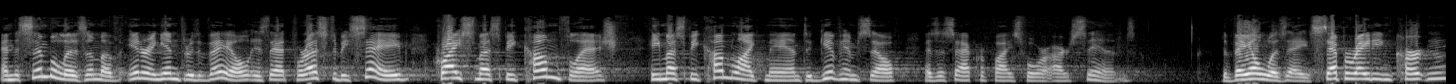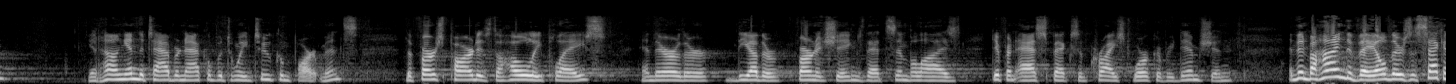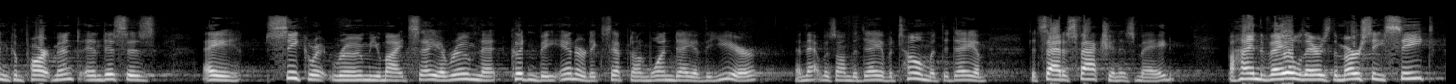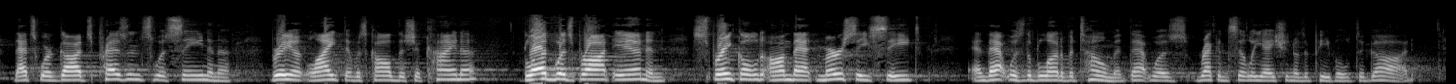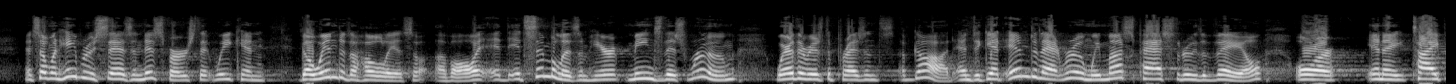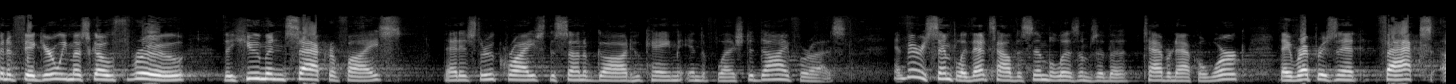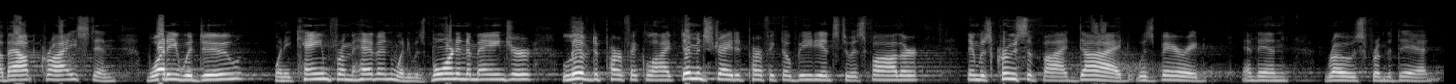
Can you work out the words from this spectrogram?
And the symbolism of entering in through the veil is that for us to be saved, Christ must become flesh. He must become like man to give himself as a sacrifice for our sins. The veil was a separating curtain. It hung in the tabernacle between two compartments. The first part is the holy place, and there are the, the other furnishings that symbolize different aspects of Christ's work of redemption. And then behind the veil, there's a second compartment, and this is a secret room, you might say, a room that couldn't be entered except on one day of the year, and that was on the Day of Atonement, the day of that satisfaction is made. Behind the veil, there's the mercy seat. That's where God's presence was seen in a brilliant light that was called the Shekinah. Blood was brought in and sprinkled on that mercy seat, and that was the blood of atonement. That was reconciliation of the people to God. And so when Hebrews says in this verse that we can go into the holiest of all, it, its symbolism here means this room where there is the presence of God. And to get into that room, we must pass through the veil, or in a type and a figure, we must go through the human sacrifice that is through Christ, the Son of God, who came in the flesh to die for us. And very simply, that's how the symbolisms of the tabernacle work. They represent facts about Christ and what he would do when he came from heaven, when he was born in a manger, lived a perfect life, demonstrated perfect obedience to his Father, then was crucified, died, was buried, and then rose from the dead.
